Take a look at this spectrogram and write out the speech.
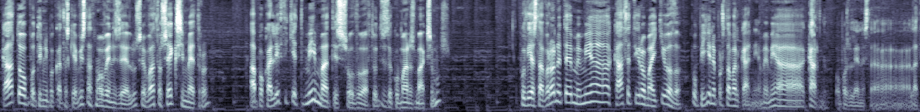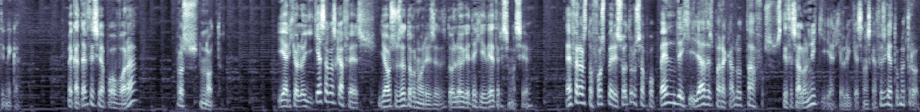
Κάτω από την υποκατασκευή σταθμό Βενιζέλου, σε βάθος 6 μέτρων, αποκαλύφθηκε τμήμα της οδού αυτού, της Δεκουμάνου Μάξιμους, που διασταυρώνεται με μια κάθετη ρωμαϊκή οδό που πήγαινε προς τα Βαλκάνια, με μια κάρντο, όπως λένε στα λατινικά. Με κατεύθυνση από βορρά προς νότο. Οι αρχαιολογικές ανασκαφές, για όσους δεν το γνωρίζετε, το λέω γιατί έχει ιδιαίτερη σημασία, έφεραν στο φως περισσότερους από 5.000 παρακαλώ τάφους στη Θεσσαλονίκη οι αρχαιολογικές ανασκαφές για το μετρό.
